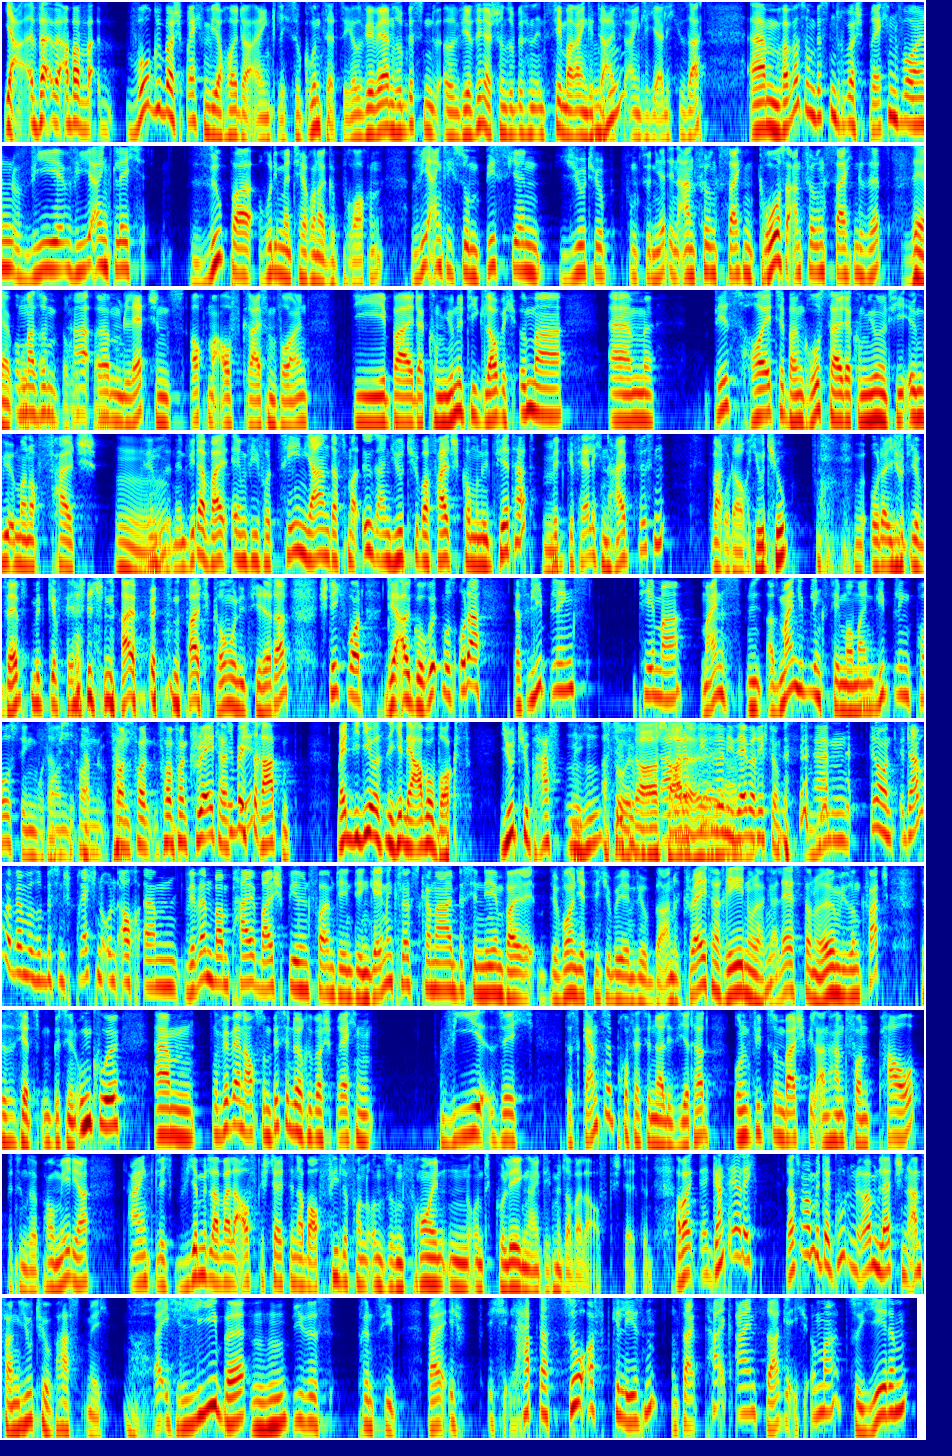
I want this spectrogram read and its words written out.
Ja, aber worüber sprechen wir heute eigentlich so grundsätzlich? Also wir werden so ein bisschen, also wir sind ja schon so ein bisschen ins Thema reingedived, eigentlich ehrlich gesagt. Ähm, weil wir so ein bisschen drüber sprechen wollen, wie, wie eigentlich super rudimentär runtergebrochen, wie eigentlich so ein bisschen YouTube funktioniert, in Anführungszeichen, große Anführungszeichen gesetzt. Sehr Und mal so ein paar ähm, Legends auch mal aufgreifen wollen, die bei der Community, glaube ich, immer ähm, bis heute beim Großteil der Community irgendwie immer noch falsch Mhm. drin sind. Entweder weil irgendwie vor zehn Jahren das mal irgendein YouTuber falsch kommuniziert hat, mit gefährlichen Halbwissen, was Oder auch YouTube. oder YouTube selbst mit gefährlichen Halbwissen falsch kommuniziert hat. Stichwort der Algorithmus oder das Lieblingsthema meines, also mein Lieblingsthema, mein Lieblingsposting darf von, von, von, von, von, von Creators. Ich möchte ist, raten. Mein Video ist nicht in der Abo-Box. YouTube hasst mich. Achso, YouTube da, schade. Aber das geht so in dieselbe Richtung. ähm, genau, und darüber werden wir so ein bisschen sprechen und auch, ähm, wir werden bei ein paar Beispielen vor allem den, den Gaming Clerks Kanal ein bisschen nehmen, weil wir wollen jetzt nicht über, irgendwie über andere Creator reden oder Galästern oder irgendwie so ein Quatsch. Das ist jetzt ein bisschen uncool. Ähm, und wir werden auch so ein bisschen darüber sprechen, wie sich das Ganze professionalisiert hat und wie zum Beispiel anhand von Pau, beziehungsweise Pau Media, eigentlich wir mittlerweile aufgestellt sind, aber auch viele von unseren Freunden und Kollegen eigentlich mittlerweile aufgestellt sind. Aber äh, ganz ehrlich, lass mal mit der guten Urban Legend anfangen. YouTube hasst mich. Weil ich liebe dieses Prinzip. Weil ich, ich habe das so oft gelesen und seit Tag 1 sage ich immer zu jedem,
